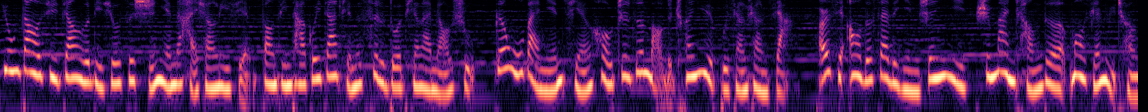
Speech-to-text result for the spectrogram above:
用倒叙将俄狄修斯十年的海上历险放进他归家前的四十多天来描述，跟五百年前后至尊宝的穿越不相上下。而且奥德赛的引申义是漫长的冒险旅程，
